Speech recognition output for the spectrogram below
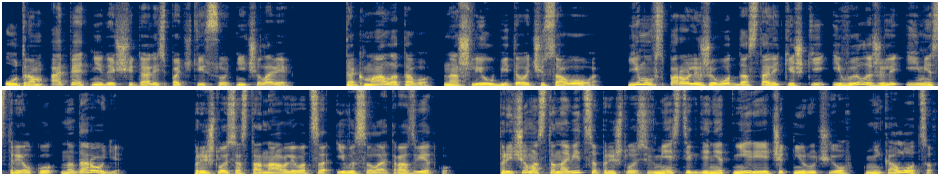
Утром опять не досчитались почти сотни человек. Так мало того, нашли убитого часового. Ему вспороли живот, достали кишки и выложили ими стрелку на дороге. Пришлось останавливаться и высылать разведку. Причем остановиться пришлось в месте, где нет ни речек, ни ручьев, ни колодцев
